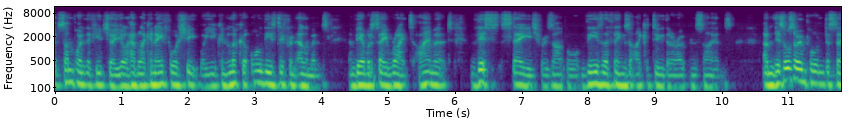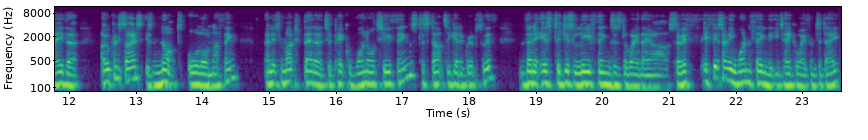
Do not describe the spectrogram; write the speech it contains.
at some point in the future, you'll have like an A4 sheet where you can look at all these different elements and be able to say, right, I'm at this stage, for example, these are the things that I could do that are open science. Um, it's also important to say that open science is not all or nothing. And it's much better to pick one or two things to start to get a grips with than it is to just leave things as the way they are. So if if it's only one thing that you take away from today,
